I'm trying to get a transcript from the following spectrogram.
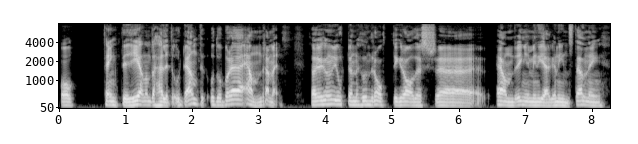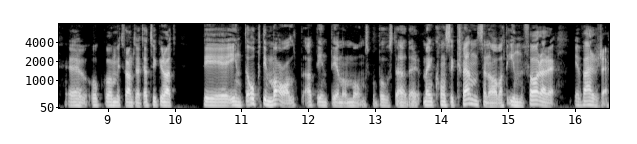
Och tänkte igenom det här lite ordentligt och då började jag ändra mig. Så jag har gjort en 180 graders eh, ändring i min egen inställning eh, och kommit fram till att jag tycker att det är inte optimalt att det inte är någon moms på bostäder, men konsekvenserna av att införa det är värre.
